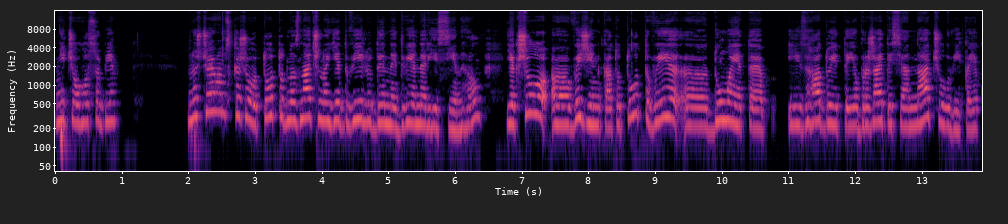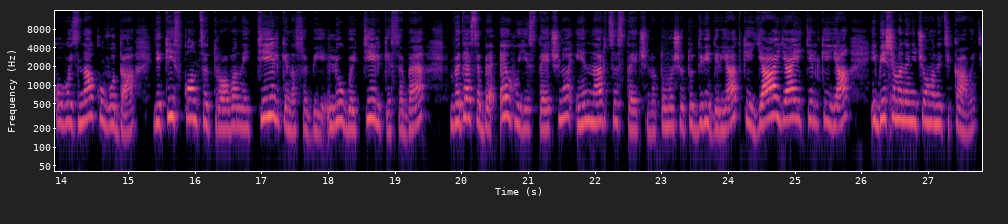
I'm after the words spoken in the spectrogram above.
Нічого собі. Ну, що я вам скажу? Тут однозначно є дві людини, дві енергії сінгл. Якщо е, ви жінка, то тут ви е, думаєте і згадуєте і ображаєтеся на чоловіка, якогось знаку вода, який сконцентрований тільки на собі, любить тільки себе, веде себе егоїстично і нарцистично, тому що тут дві дев'ятки, я, я і тільки я, і більше мене нічого не цікавить.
